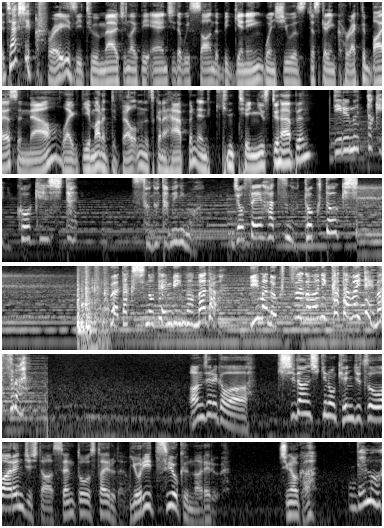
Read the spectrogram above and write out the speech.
It's actually crazy to imagine like the Angie that we saw in the beginning when she was just getting corrected by us, and now, like the amount of development that's gonna happen and continues to happen. そのためにも女性初の特等騎士。私の天秤はまだ今の苦痛側に傾いていますわ。アンジェリカは騎士団式の剣術をアレンジした戦闘スタイルだよ。より強くなれる。違うか？でも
